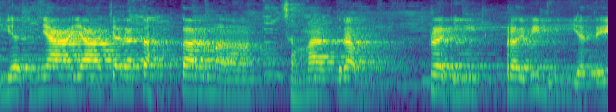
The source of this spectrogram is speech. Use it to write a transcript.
यज्ञायाचरतः कर्म समग्रम प्रवी प्रविलीयते.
